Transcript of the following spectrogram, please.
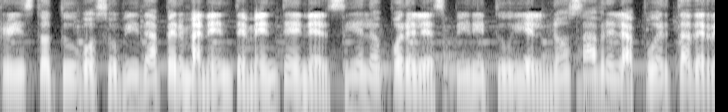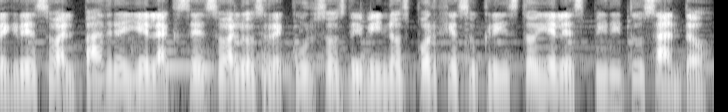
Cristo tuvo su vida permanentemente en el cielo por el Espíritu y Él nos abre la puerta de regreso al Padre y el acceso a los recursos divinos por Jesucristo y el Espíritu Santo.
